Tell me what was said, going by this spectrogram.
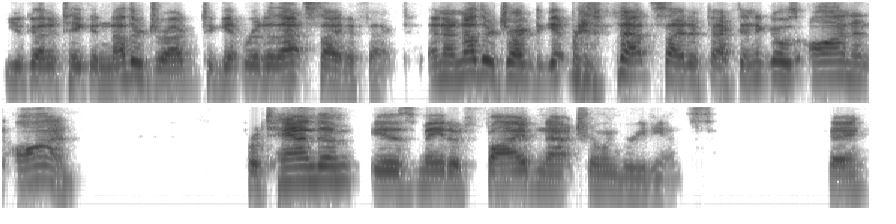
you've got to take another drug to get rid of that side effect, and another drug to get rid of that side effect, and it goes on and on. Protandim is made of five natural ingredients. Okay.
